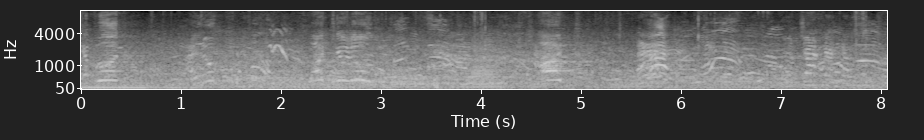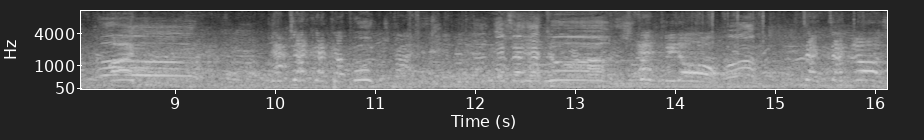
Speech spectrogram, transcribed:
Kaputt! Hallo! Und Julu! Und! Ja? Jacka kaputt! Und! Der Jacka kaputt! Temperatur! Stimmt wieder! Zack, zack, los!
